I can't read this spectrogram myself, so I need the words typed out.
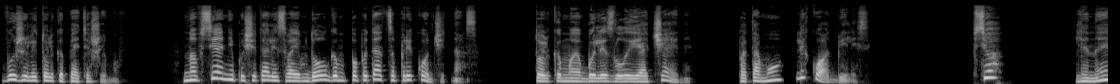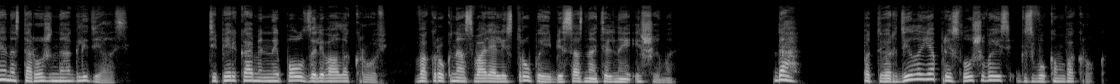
выжили только пять ошимов. Но все они посчитали своим долгом попытаться прикончить нас. Только мы были злые и отчаяны. Потому легко отбились. Все? Линея настороженно огляделась. Теперь каменный пол заливала кровь. Вокруг нас валялись трупы и бессознательные ишимы. «Да», — подтвердила я, прислушиваясь к звукам вокруг.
